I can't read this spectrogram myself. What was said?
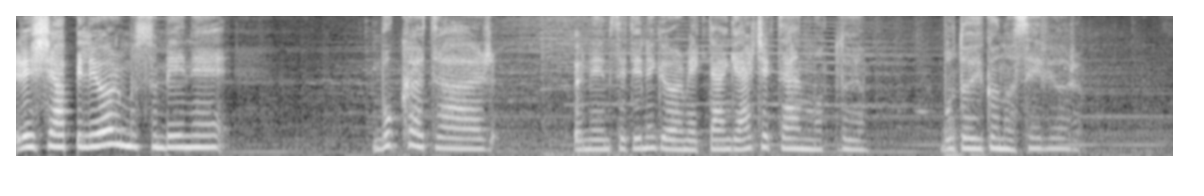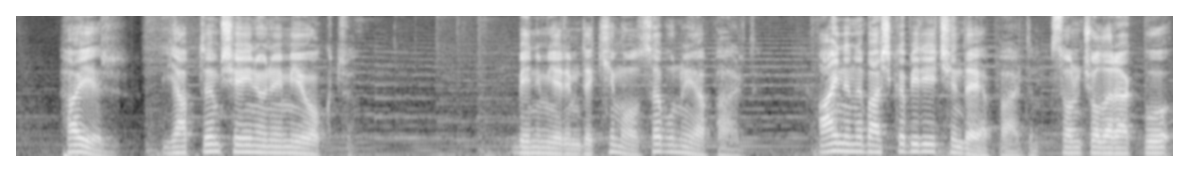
Rişap biliyor musun beni bu kadar önemsediğini görmekten gerçekten mutluyum. Bu duygunu seviyorum. Hayır, yaptığım şeyin önemi yoktu. Benim yerimde kim olsa bunu yapardı. Aynını başka biri için de yapardım. Sonuç olarak bu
